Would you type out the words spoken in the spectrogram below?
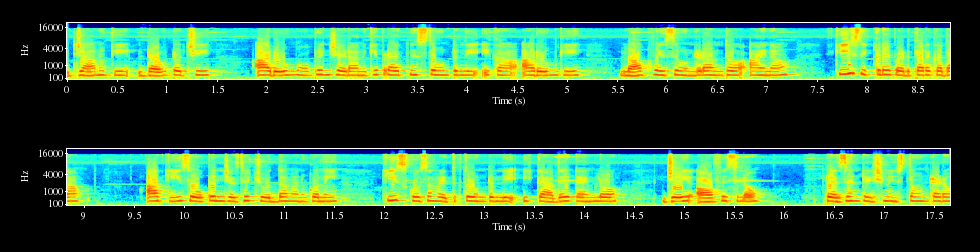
జానుకి డౌట్ వచ్చి ఆ రూమ్ ఓపెన్ చేయడానికి ప్రయత్నిస్తూ ఉంటుంది. ఇక ఆ రూమ్కి లాక్ వేసి ఉండడంతో ఆయన కీస్ ఇక్కడే పెడతారు కదా. ఆ కీస్ ఓపెన్ చేసి చూద్దాం అనుకొని కీస్ కోసం వెతుకుతూ ఉంటుంది. ఇక అదే టైంలో జై ఆఫీస్లో ప్రజెంటేషన్ ఇస్తూ ఉంటాడు.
